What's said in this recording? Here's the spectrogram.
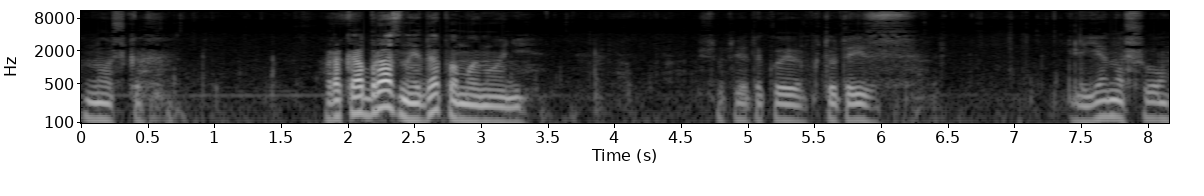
ножках. Ракообразные, да, по-моему, они? Что-то я такое, кто-то из... Или я нашел,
